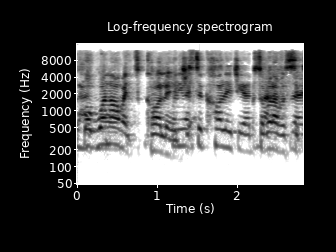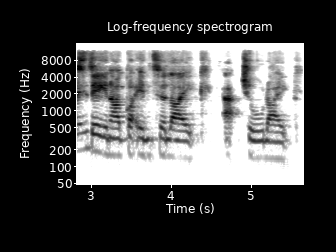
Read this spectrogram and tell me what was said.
well when more, i went to college when you went to college yeah so when i was 16 i got into like actual like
